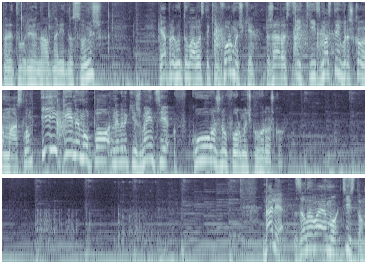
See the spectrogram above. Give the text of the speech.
перетворюю на однорідну суміш. Я приготував ось такі формочки, жаростійкі, змастив вершковим маслом і кинемо по невеликій жменці в кожну формочку горошку. Далі заливаємо тістом.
